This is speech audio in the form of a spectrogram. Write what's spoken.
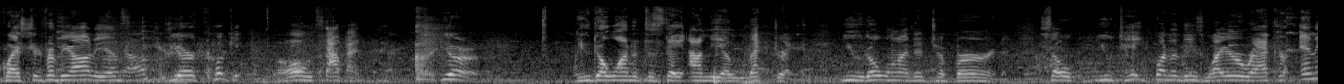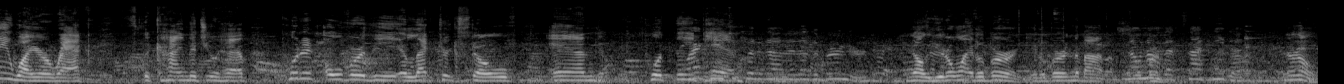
Question from the audience. Oh, no. You're cooking. Oh, stop it. You're. You don't want it to stay on the electric. You don't want it to burn. So you take one of these wire rack or any wire rack, the kind that you have, put it over the electric stove and put the Why can't pan. you put it on another burner? No, you don't want it'll burn. It'll burn the bottom. No, It'll no, burn. that's not heated. No, no.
